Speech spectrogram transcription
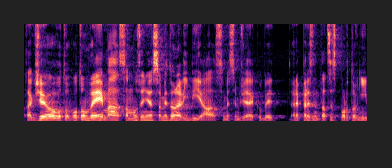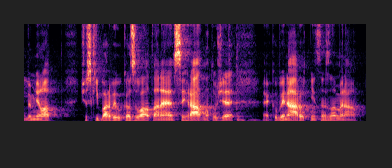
takže jo, o, to, o tom vím a samozřejmě se mi to nelíbí. Já si myslím, že jakoby reprezentace sportovní by měla české barvy ukazovat a ne si hrát na to, že jakoby národ nic neznamená.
